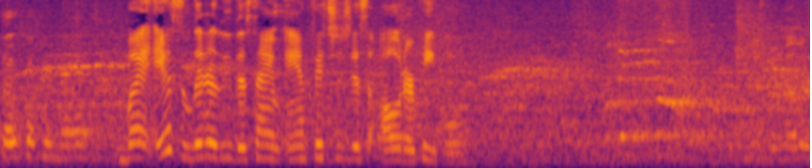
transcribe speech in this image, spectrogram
so fucking. But it's literally the same and Fitch is just older people. Just another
